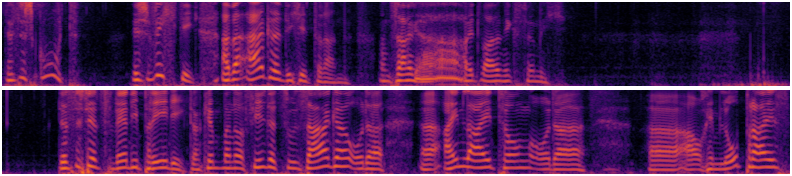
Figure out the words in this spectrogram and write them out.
Das ist gut. Ist wichtig, aber ärgere dich nicht dran und sage, ah, heute war nichts für mich. Das ist jetzt, wäre die Predigt. Da könnte man noch viel dazu sagen oder äh, Einleitung oder äh, auch im Lobpreis.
